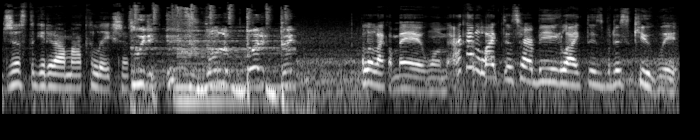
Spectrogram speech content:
just to get it out of my collection. I look like a mad woman. I kind of like this hair big like this, but it's cute with.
